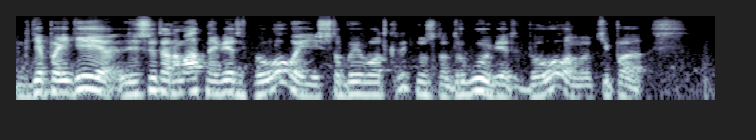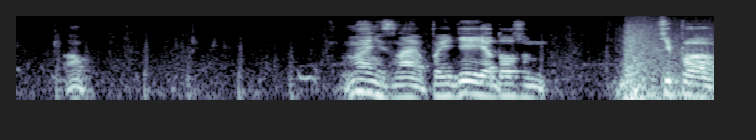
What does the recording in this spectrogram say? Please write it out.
Где, по идее, лежит ароматная ветвь былого, и чтобы его открыть, нужно другую ветвь былого, ну, типа... А, Ну, я не знаю, по идее я должен, типа,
